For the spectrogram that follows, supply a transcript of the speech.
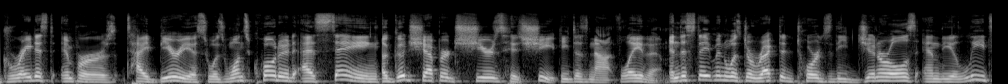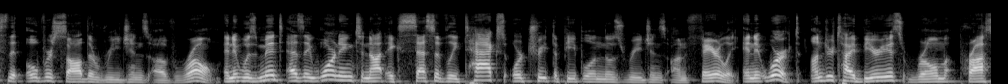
greatest emperors, Tiberius, was once quoted as saying, a good shepherd shears his sheep, he does not flay them. And this statement was directed towards the generals and the elites that oversaw the regions of Rome. And it was meant as a warning to not excessively tax or treat the people in those regions unfairly. And it worked. Under Tiberius, Rome prospered.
